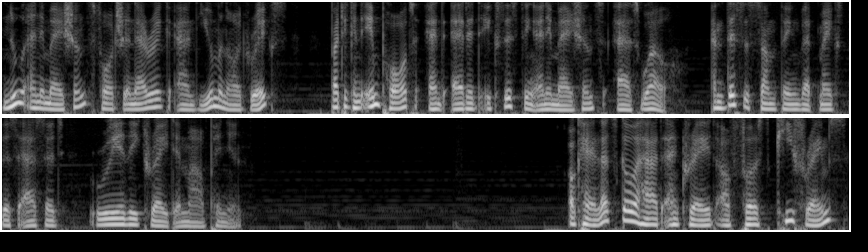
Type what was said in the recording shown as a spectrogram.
new animations for generic and humanoid rigs, but you can import and edit existing animations as well. And this is something that makes this asset really great in my opinion. Okay, let's go ahead and create our first keyframes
